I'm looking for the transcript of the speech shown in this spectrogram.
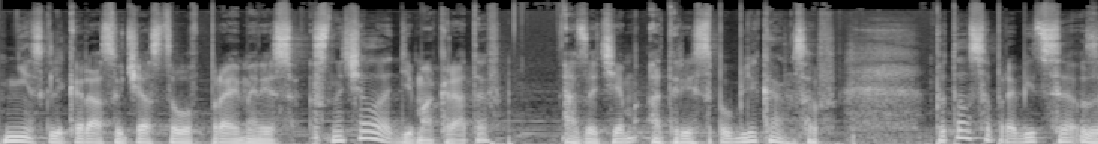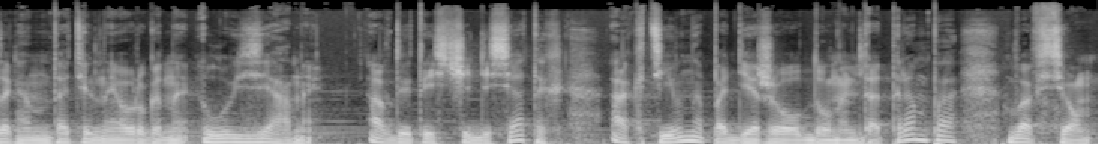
Несколько раз участвовал в праймерис сначала от демократов, а затем от республиканцев. Пытался пробиться в законодательные органы Луизианы, а в 2010-х активно поддерживал Дональда Трампа во всем,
